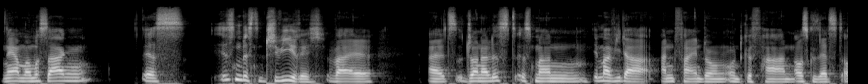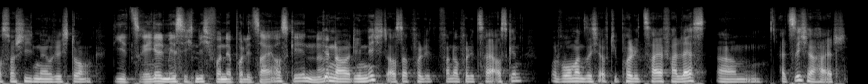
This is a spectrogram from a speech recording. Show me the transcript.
naja, man muss sagen, es ist ein bisschen schwierig, weil als Journalist ist man immer wieder Anfeindungen und Gefahren ausgesetzt aus verschiedenen Richtungen. Die jetzt regelmäßig nicht von der Polizei ausgehen, ne? Genau, die nicht aus der Poli von der Polizei ausgehen und wo man sich auf die Polizei verlässt ähm, als Sicherheit.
